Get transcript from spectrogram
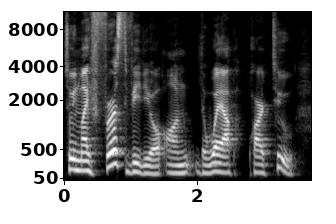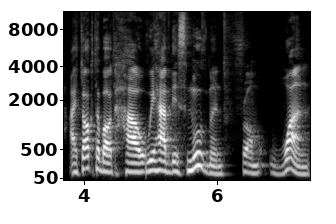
So in my first video on the way up part two, I talked about how we have this movement from one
